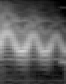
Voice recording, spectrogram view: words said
Bye.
